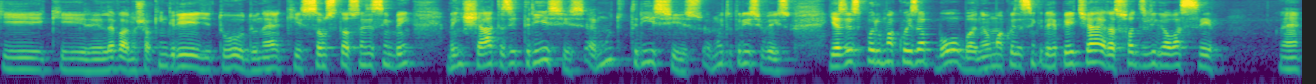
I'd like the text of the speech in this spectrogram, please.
que, que levaram choque em grid e tudo, né? Que são situações assim bem, bem chatas e tristes. É muito triste isso, é muito triste ver isso. E às vezes por uma coisa boba, né? Uma coisa assim que de repente ah, era só desligar o AC, né?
